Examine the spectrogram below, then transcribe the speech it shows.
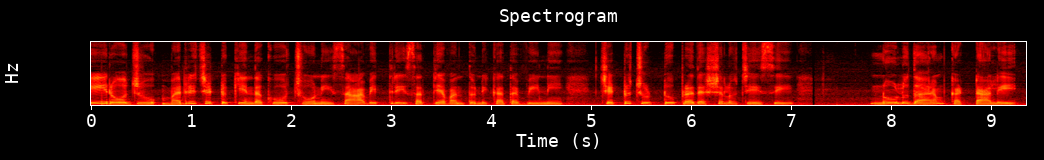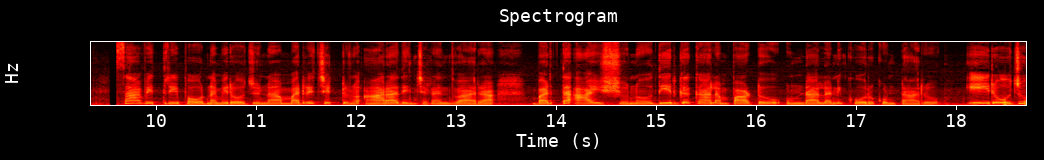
ఈరోజు మర్రి చెట్టు కింద కూర్చొని సావిత్రి సత్యవంతుని కథ విని చెట్టు చుట్టూ ప్రదక్షిణలు చేసి నూలు దారం కట్టాలి. సావిత్రి పౌర్ణమి రోజున మర్రి చెట్టును ఆరాధించడం ద్వారా భర్త ఆయుష్ను దీర్ఘకాలం పాటు ఉండాలని కోరుకుంటారు. ఈ రోజు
